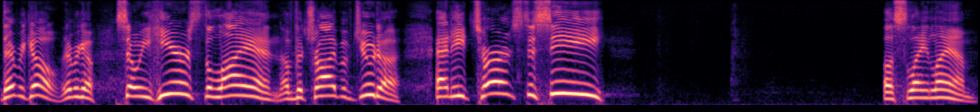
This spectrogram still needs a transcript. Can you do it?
There we go. There we go. So he hears the lion of the tribe of Judah, and he turns to see a slain lamb.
